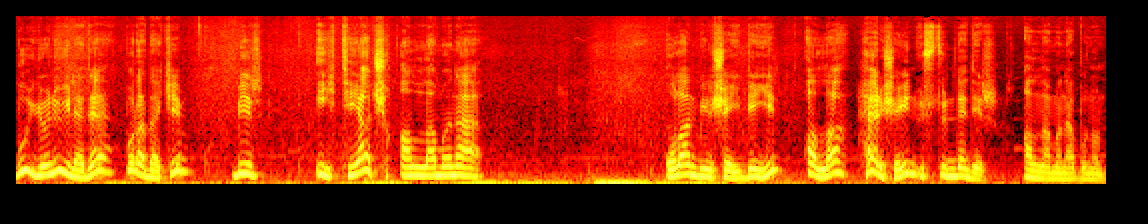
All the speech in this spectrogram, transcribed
Bu yönüyle de buradaki bir ihtiyaç anlamına olan bir şey değil. Allah her şeyin üstündedir anlamına bunun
